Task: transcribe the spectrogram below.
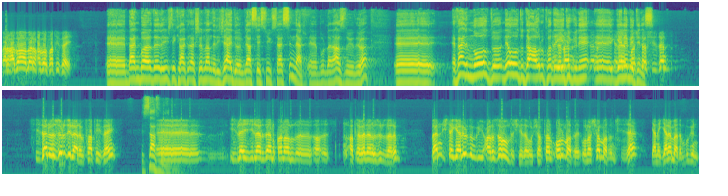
Merhaba, merhaba Fatih Bey. Ee, ben bu arada rejideki arkadaşlarımdan da rica ediyorum biraz sesi yükselsinler. Ee, buradan az duyuluyor. Ee, efendim ne oldu? Ne oldu da Avrupa'da Şimdi 7 ben güne sizden- e, gelemediniz? sizden, sizden özür dilerim Fatih Bey. Estağfurullah. Ee, izleyicilerden, kanal e, ATV'den özür dilerim. Ben işte gelirdim bir arıza oldu şeyde uçaktan olmadı. Ulaşamadım size. Yani gelemedim bugün.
